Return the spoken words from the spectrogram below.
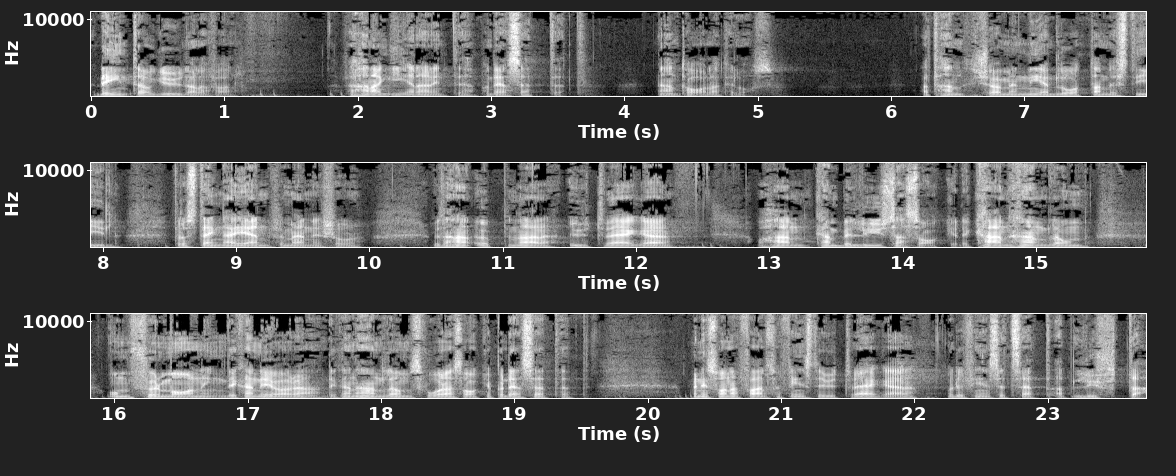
Det är inte av Gud i alla fall. För han agerar inte på det sättet när han talar till oss. Att han kör med nedlåtande stil för att stänga igen för människor. Utan han öppnar utvägar och han kan belysa saker. Det kan handla om, om förmaning, det kan det göra. Det kan handla om svåra saker på det sättet. Men i sådana fall så finns det utvägar och det finns ett sätt att lyfta.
